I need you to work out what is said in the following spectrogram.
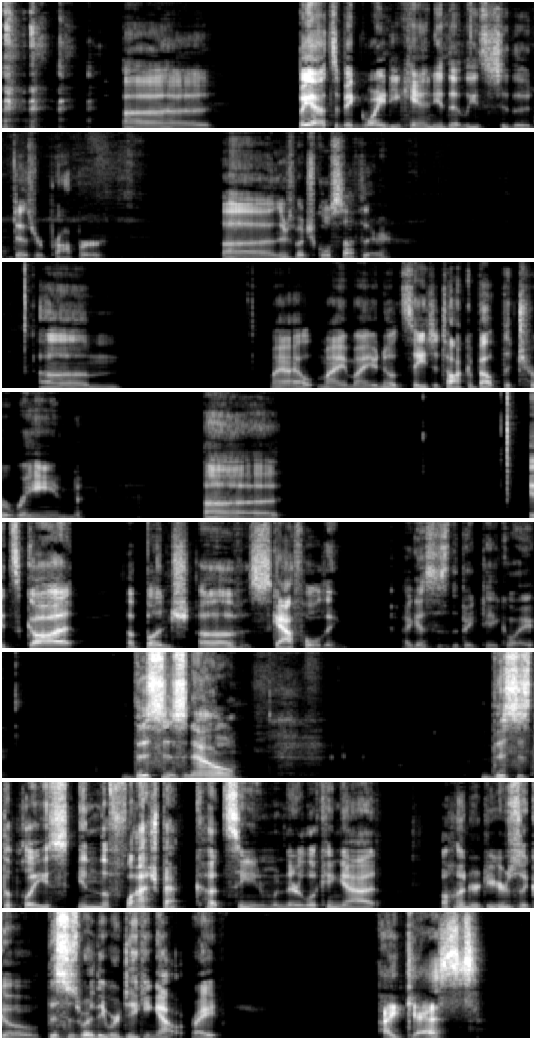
uh, but yeah, it's a big windy canyon that leads to the desert proper. Uh, there's a bunch of cool stuff there. Um, my my my notes say to talk about the terrain. Uh, it's got a bunch of scaffolding. I guess is the big takeaway. This is now. This is the place in the flashback cutscene when they're looking at a hundred years ago. This is where they were digging out, right? I guess.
